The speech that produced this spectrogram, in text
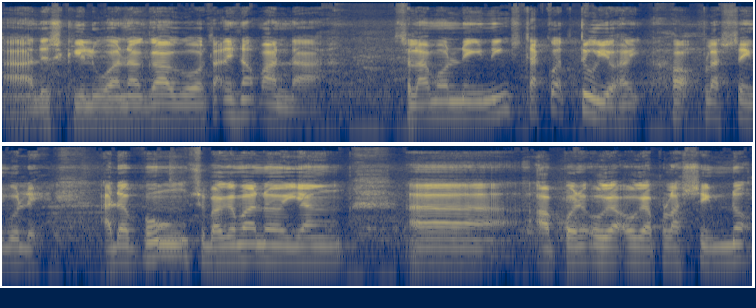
uh, di segi luar negara, tak boleh nak pandang. Selama ni ni takut tu je hak Palestin boleh. Adapun sebagaimana yang uh, apa orang-orang Palestin nak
